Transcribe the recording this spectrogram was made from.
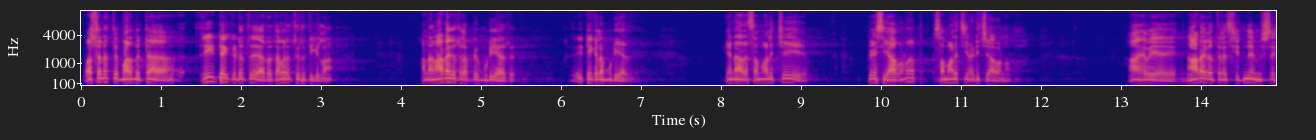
வசனத்தை மறந்துட்டால் ரீடேக் எடுத்து அதை தவிர திருத்திக்கலாம். ஆனால் நாடகத்தில் அப்படி முடியாது. ரீடேக்கெல்லாம் முடியாது. ஏன்னா அதை சமாளித்து பேசி ஆகணும் சமாளித்து நடிச்சு ஆகணும் ஆகவே நாடகத்தில் சின்ன மிஸ்டேக்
